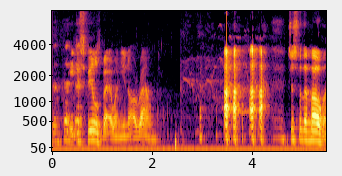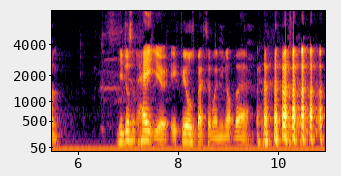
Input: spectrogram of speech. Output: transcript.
He just feels better when you're not around. just for the moment. He doesn't hate you. He feels better when you're not there.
